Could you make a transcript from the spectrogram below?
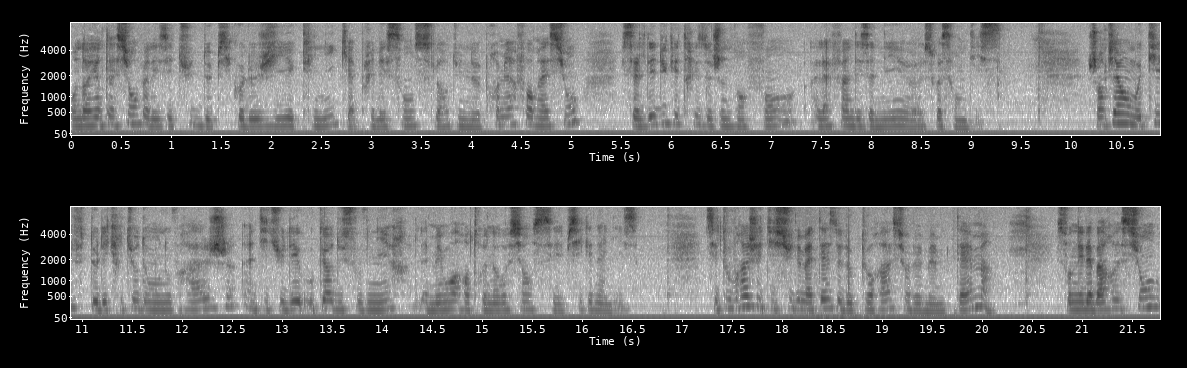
Mon orientation vers les études de psychologie clinique a pris naissance lors d'une première formation, celle d'éducatrice de jeunes enfants à la fin des années 70. Euh, J'en viens au motif de l'écriture de mon ouvrage, intitulé Au cœur du souvenir, la mémoire entre neurosciences et psychanalyse. Cet ouvrage est issu de ma thèse de doctorat sur le même thème. Son élaboration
